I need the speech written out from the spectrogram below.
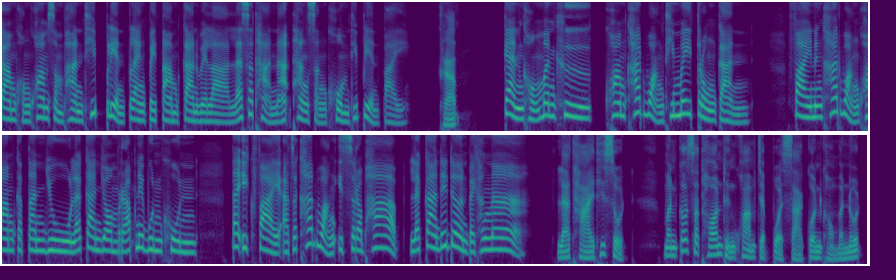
กรรมของความสัมพันธ์ที่เปลี่ยนแปลงไปตามกาลเวลาและสถานะทางสังคมที่เปลี่ยนไป ครับ แก่นของมันคือ ความคาดหวังที่ไม่ตรงกัน ฝ่ายหนึ่งคาดหวังความกตัญญูและการยอมรับในบุญคุณ แต่อีกฝ่ายอาจจะคาดหวังอิสรภาพและการได้เดินไปข้างหน้า และท้ายที่สุด มันก็สะท้อนถึงความเจ็บปวดสากลของมนุษย์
